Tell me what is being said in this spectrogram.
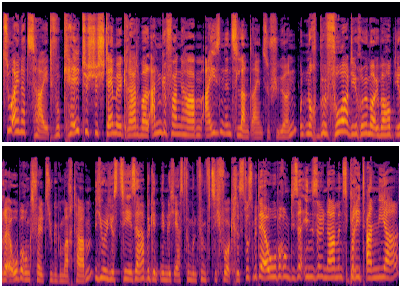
Zu einer Zeit, wo keltische Stämme gerade mal angefangen haben, Eisen ins Land einzuführen und noch bevor die Römer überhaupt ihre Eroberungsfeldzüge gemacht haben. Julius Caesar beginnt nämlich erst 55 vor Christus mit der Eroberung dieser Insel namens Britannia,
